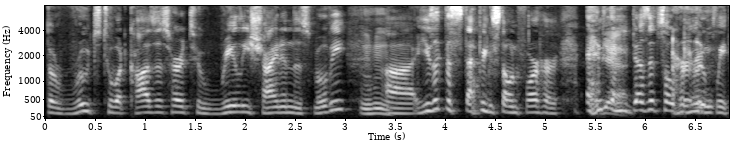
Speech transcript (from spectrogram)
the roots to what causes her to really shine in this movie. Mm-hmm. Uh, he's like the stepping stone for her, and, yeah. and he does it so her, beautifully.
